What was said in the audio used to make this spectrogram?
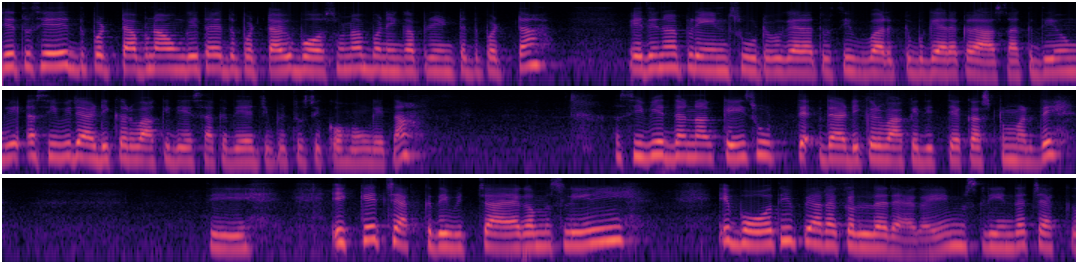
ਜੇ ਤੁਸੀਂ ਇਹ ਦੁਪੱਟਾ ਬਣਾਓਗੇ, ਤਾਂ ਇਹ ਦੁਪੱਟਾ ਵੀ ਬਹੁਤ ਸੋਹਣਾ ਬਣੇਗਾ ਪ੍ਰਿੰਟ ਦੁਪੱਟਾ। ਇਹਦੇ ਨਾਲ ਪਲੇਨ ਸੂਟ ਵਗੈਰਾ ਤੁਸੀਂ ਵਰਕ ਵਗੈਰਾ ਕਰਾ ਸਕਦੇ ਹੋਗੇ। ਅਸੀਂ ਵੀ ਰੈਡੀ ਕਰਵਾ ਕੇ ਦੇ ਸਕਦੇ ਆ ਜਿਵੇਂ ਤੁਸੀਂ ਕਹੋਗੇ ਤਾਂ। ਅਸੀਂ ਵੀ ਇਦਾਂ ਨਾਲ ਕਈ ਸੂਟ ਰੈਡੀ ਕਰਵਾ ਕੇ ਦਿੱਤੇ ਆ ਕਸਟਮਰ ਦੇ। ਤੇ ਇੱਕ ਇਹ ਚੈੱਕ ਦੇ ਵਿੱਚ ਆਇਆਗਾ ਮਸਲੀਨ ਇਹ ਬਹੁਤ ਹੀ ਪਿਆਰਾ ਕਲਰ ਹੈਗਾ ਇਹ ਮਸਲੀਨ ਦਾ ਚੈੱਕ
